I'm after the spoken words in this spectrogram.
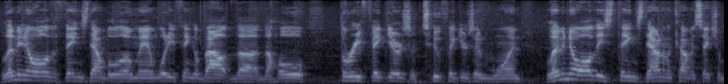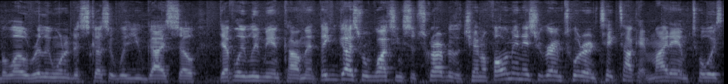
Let me know all the things down below, man. What do you think about the, the whole three figures or two figures in one. Let me know all these things down in the comment section below. Really want to discuss it with you guys, so definitely leave me a comment. Thank you guys for watching. Subscribe to the channel. Follow me on Instagram, Twitter, and TikTok at MyDamnToys.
